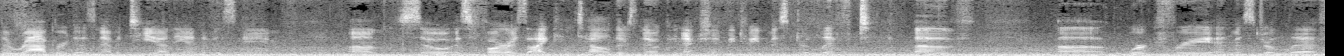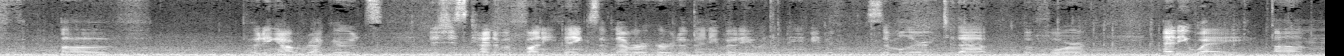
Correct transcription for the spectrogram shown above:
the rapper, doesn't have a T on the end of his name. Um, so as far as I can tell, there's no connection between Mr. Lift of uh, Work Free and Mr. Lif of putting out records. It's just kind of a funny thing because I've never heard of anybody with a name even similar to that before. Anyway, um,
